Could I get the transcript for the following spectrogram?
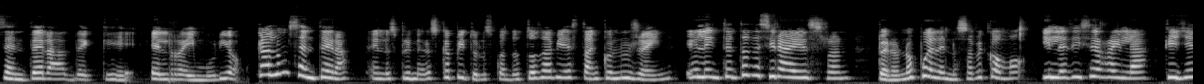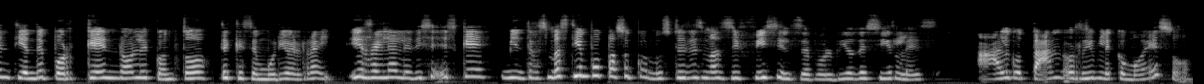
se entera de que el rey murió. Callum se entera en los primeros capítulos cuando todavía están con Lorraine y le intenta decir a Ezran pero no puede, no sabe cómo, y le dice a Rayla que ella entiende por qué no le contó de que se murió el rey. Y Rayla le dice es que mientras más tiempo pasó con ustedes más difícil se volvió decirles algo tan horrible como eso.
